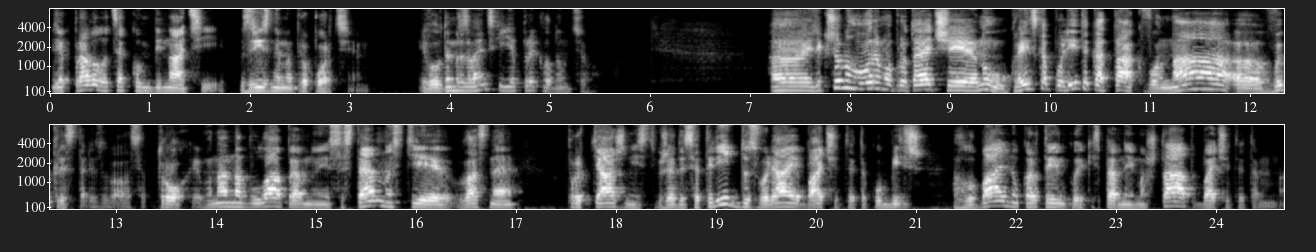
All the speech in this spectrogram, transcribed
Як правило, це комбінації з різними пропорціями. І Володимир Зеленський є прикладом цього. Е, Якщо ми говоримо про те, чи ну, українська політика так, вона е, викристалізувалася трохи. Вона набула певної системності, власне, протяжність вже десятиліть дозволяє бачити таку більш глобальну картинку, якийсь певний масштаб, бачити там е,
